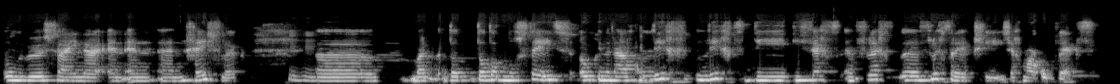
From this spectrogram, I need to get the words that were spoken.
onderbewustzijn en, en, en geestelijk. Mm -hmm. uh, maar dat, dat dat nog steeds ook inderdaad licht, licht die, die vecht- en vlecht, uh, vluchtreactie zeg maar, opwekt.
